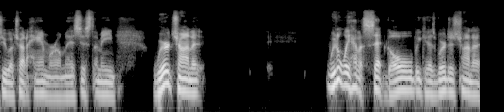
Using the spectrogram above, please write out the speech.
to uh, try to hammer them. It's just, I mean, we're trying to. We don't really have a set goal because we're just trying to.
